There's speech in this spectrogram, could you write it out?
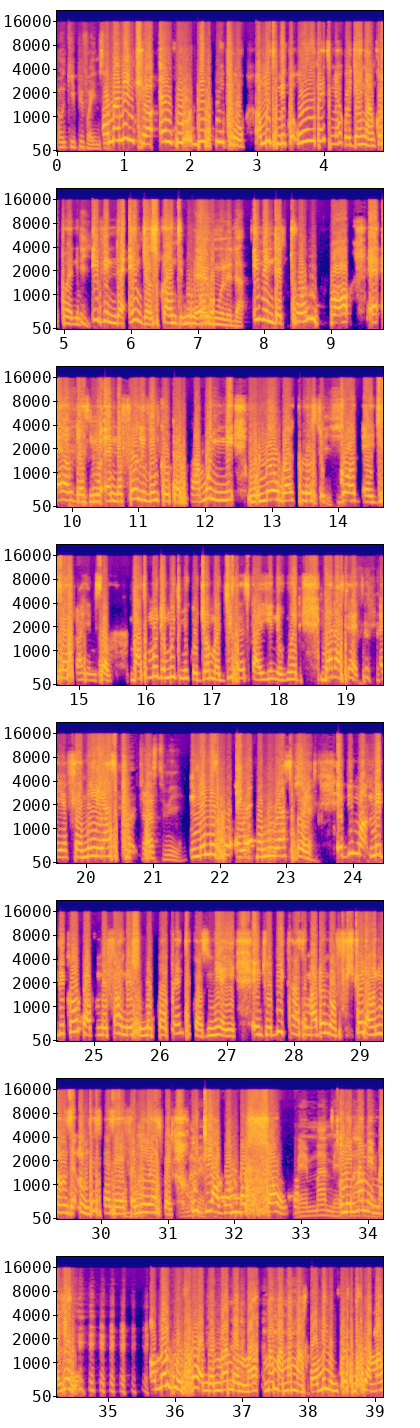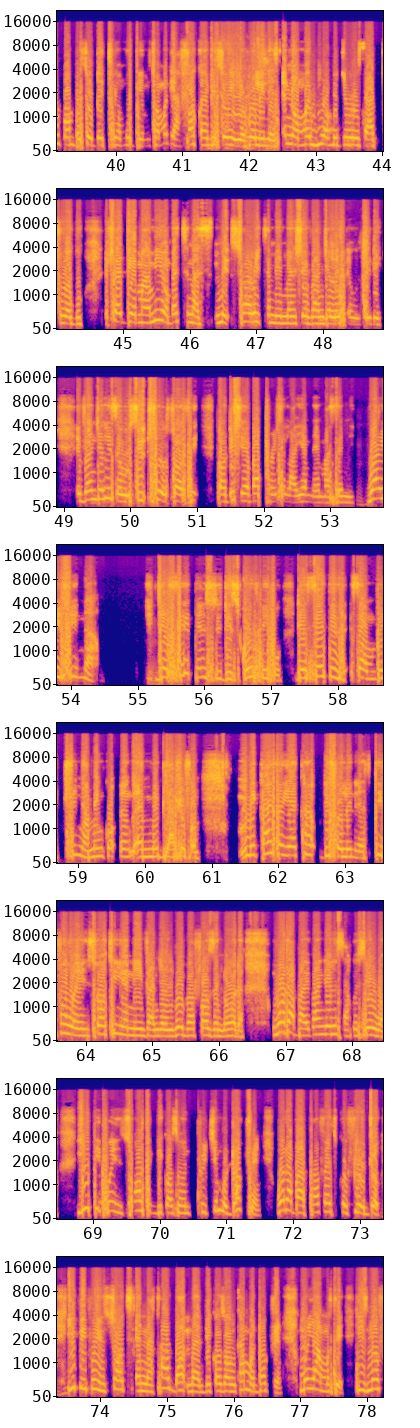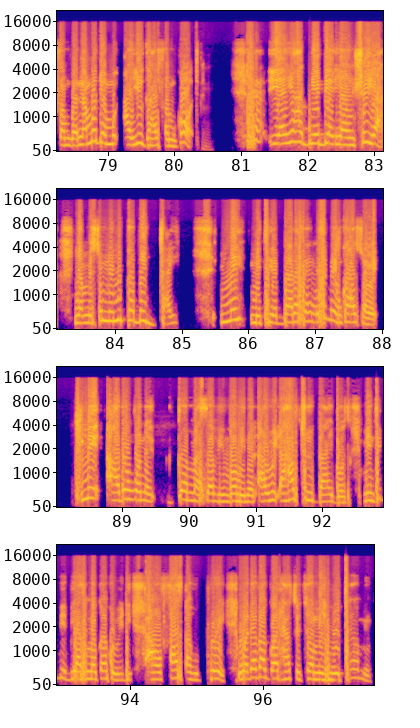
On keep it for himself. ɔma no ntwerɛ nso these people ɔmotumi kɔ wobɛtumi akɔgya nyankopɔn anim Ee. even the angels cry ntumi nkɔ hɔ Ɛhu ne da. even the 24 uh, elders no, and the four living creatures are nowhere close to God, uh, Jesus Christ Himself. But more than much ko joma Jesus Christ you know what. But I said a familiar spirit. Trust me. Meme say a familiar spirit. Ebi mo me because of my foundation, me call Pentecost near ye into big cast. I don't know straight away I say mm, this person a Omo. familiar spirit. Mema, Udi agomba show. Mema, Me mama ma yes. ɔmahu sɛ ne ma me ma mama mama fo ɔmo nim sɛ sisi amanfoɔ mpɛ sɛ ɔbɛti ɔmo biem nti ɔmo de afa kwan bi so yɛ holiness ɛna ɔmo ayi ɔmo gyere sa ato agu hwɛ deɛ maame yi a ɔbɛtena s- me sorry tell me mention evangelist eh, ewusidi evangelist eh, ewusi show so ɔde hyɛ ɛba priscilla yɛ mɛma sɛ mi where is she now? They say things to disgrace people. They say things sɛ ɔmo bɛtwi nyame nkɔ ɛmɛ bi ahwɛ fam mekae sɛ yɛka this holiness people were insulting you and evangelist wilberforce and all that what about evangelist akosiewa you people insulting because on preaching doctrine. What about prophet kofi ojo? You people insult and attack that man because on kamo doctrine. Moya mo say he's not from god. Now are you guys from god? Mm. yɛyɛ adeɛ bi a yɛnhwɛ yɛ a nyamesom no nipa bɛgyae me metie brada sɛ mese menkɔ asɔre me i don't want to get myself involved in it. I, I have two bibles. Menti biribi ase mɛkɔ akɔredi i will fast i will pray. Whatever god has to tell me he will tell me.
